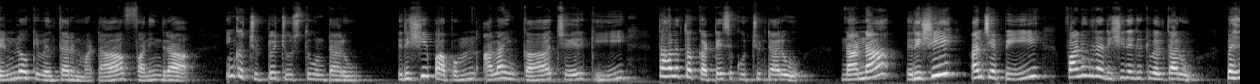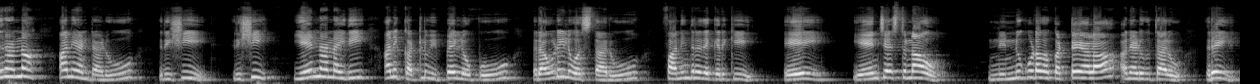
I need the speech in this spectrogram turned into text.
డెన్లోకి వెళ్తారనమాట ఫణీంద్ర. ఇంకా చుట్టూ చూస్తూ ఉంటారు. రిషి పాపం అలా ఇంకా చైర్కి తాళతో కట్టేసి కూర్చుంటారు. నాన్న రిషి అని చెప్పి ఫణీంద్ర రిషి దగ్గరికి వెళ్తారు. పెదనాన్న అని అంటాడు. రిషి రిషి ఏం నాన్న ఇది? అని కట్లు విప్పేలోపు రౌడీలు వస్తారు. ఫణీంద్ర దగ్గరికి ఏయ్ ఏం చేస్తున్నావు? నిన్ను కూడా కట్టేయాలా? అని అడుగుతారు. రేయ్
